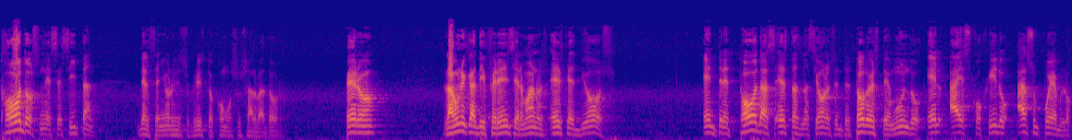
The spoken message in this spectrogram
todos necesitan del Señor Jesucristo como su Salvador. Pero la única diferencia, hermanos, es que Dios, entre todas estas naciones, entre todo este mundo, Él ha escogido a su pueblo.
